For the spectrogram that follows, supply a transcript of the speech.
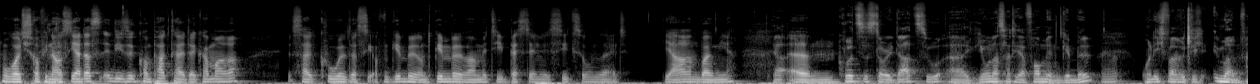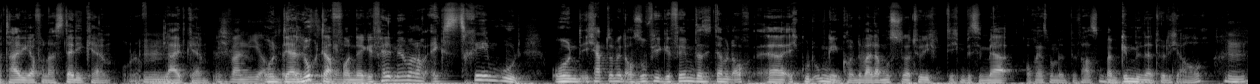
wo wollte ich drauf hinaus? Ja, das, diese Kompaktheit der Kamera ist halt cool, dass sie auf dem Gimbal und Gimbal war mit die beste Investition seit Jahren bei mir. Ja, Ähm, kurze Story dazu. Äh, Jonas hatte ja vor mir einen Gimbal Ja. und ich war wirklich immer ein Verteidiger von der Steadicam oder von der Glidecam. ich war nie auf Und der Look Steadicam. davon, der gefällt mir immer noch extrem gut. Und ich habe damit auch so viel gefilmt, dass ich damit auch äh, echt gut umgehen konnte, weil da musst du natürlich dich ein bisschen mehr auch erstmal mit befassen. Beim Gimbal natürlich auch. Mhm.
